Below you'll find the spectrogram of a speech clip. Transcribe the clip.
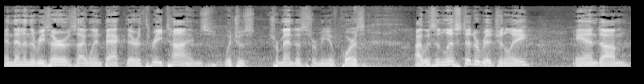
And then in the reserves, I went back there three times, which was tremendous for me, of course. I was enlisted originally, and um,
